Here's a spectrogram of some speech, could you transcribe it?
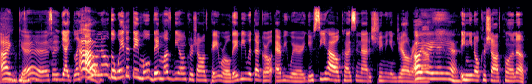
I guess. Uh, yeah, like I Oh. don't know. The way that they move, they must be on Chrisean's payroll. They be with that girl everywhere. You see how Cousinat is streaming in jail right oh now. Oh, yeah, yeah, yeah. And you know, Chrisean's pulling up.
